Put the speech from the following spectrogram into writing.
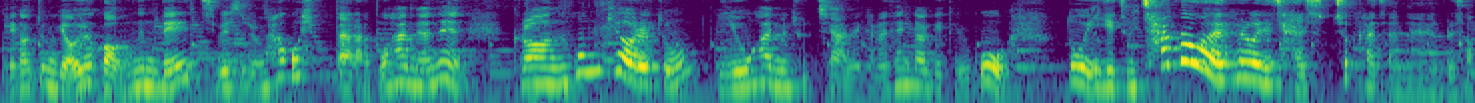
내가 좀 여유가 없는데 집에서 좀 하고 싶다라고 하면은 그런 홈케어를 좀 이용하면 좋지 않을까라는 생각이 들고 또 이게 좀 차가워야 혈관이 잘 수축하잖아요. 그래서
